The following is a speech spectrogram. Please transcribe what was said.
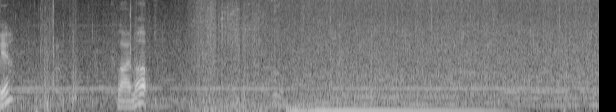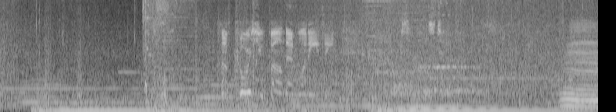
Here. Climb up. Of course you found that one easy. You were supposed to. Hmm.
